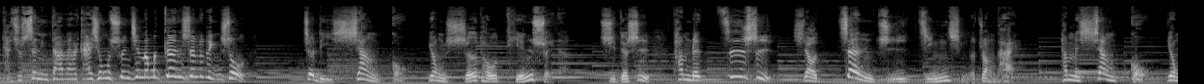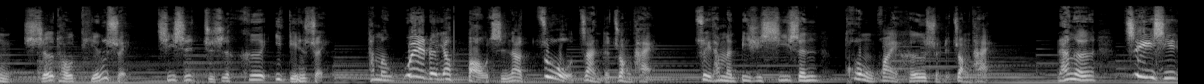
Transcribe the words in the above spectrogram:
感受圣灵大大的开心，我们瞬间那么更深的领受。这里像狗用舌头舔水的，指的是他们的姿势是要站直警醒的状态。他们像狗用舌头舔水，其实只是喝一点水。他们为了要保持那作战的状态，所以他们必须牺牲痛快喝水的状态。然而，这一些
